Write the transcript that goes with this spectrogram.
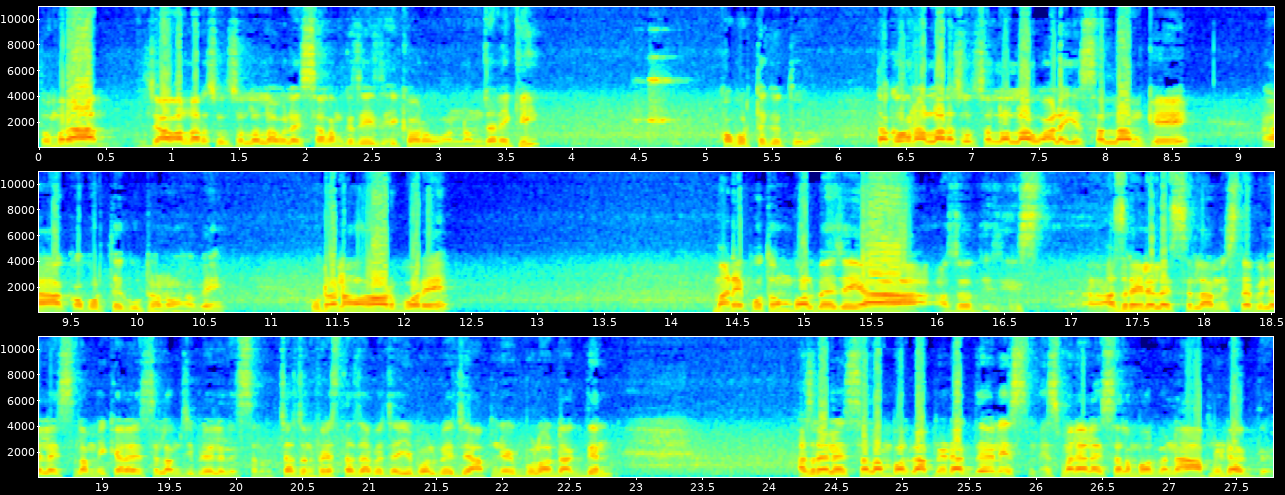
তোমরা যাও আল্লাহ রসুল সাল্লাহ সাল্লামকে যে এই করো, ওর নাম জানে কি? কবর থেকে তুলো। তখন আল্লাহ রসুল সাল্লাহ আলাইসাল্লামকে কবর থেকে উঠানো হবে। উঠানো হওয়ার পরে মানে প্রথম বলবে যে আজরাইল আলাইসাল্লাম ইসরাফিল আলাইসাল্লাম মিকাল আলাইসাল্লাম জিব্রাইল আলাইসাল্লাম চারজন ফেরেস্তা যাবে, যাইয়ে বলবে যে, আপনি বলা ডাক দেন। আজরাইল আলাইসাল্লাম বলবে, আপনি ডাক দেন। ইস- ইসমাইল আলাইসাল্লাম বলবে, না, আপনি ডাক দেন।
